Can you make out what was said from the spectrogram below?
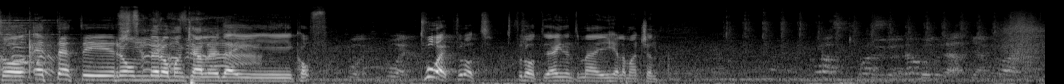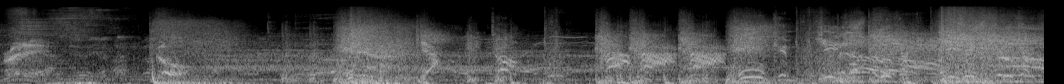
Så 1-1 i ronder om man kallar det där i koff. 2-1, förlåt. Förlåt, jag hängde inte med i hela matchen. De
